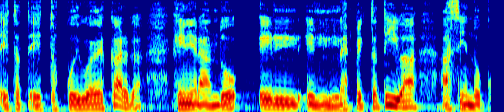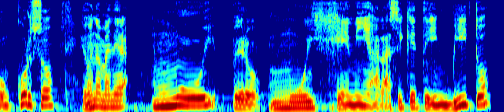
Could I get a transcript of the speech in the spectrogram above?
estos códigos de descarga, generando la expectativa, haciendo concursos. Es una manera muy, pero muy genial. Así que te invito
